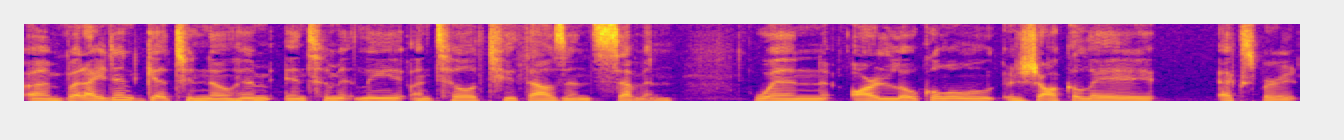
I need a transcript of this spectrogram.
um, but I didn't get to know him intimately until 2007, when our local Jacoulet expert,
